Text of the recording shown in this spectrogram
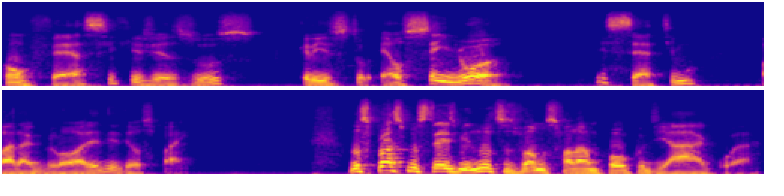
confesse que Jesus Cristo é o Senhor. E sétimo, para a glória de Deus Pai. Nos próximos três minutos vamos falar um pouco de água.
